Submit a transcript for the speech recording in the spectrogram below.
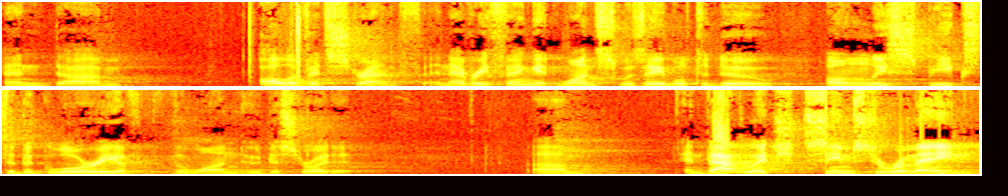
and um, all of its strength and everything it once was able to do only speaks to the glory of the one who destroyed it. Um, and that which seems to remain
